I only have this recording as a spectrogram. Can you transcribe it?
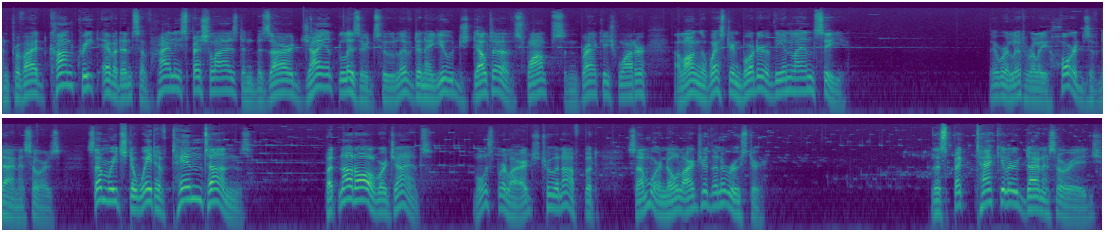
and provide concrete evidence of highly specialized and bizarre giant lizards who lived in a huge delta of swamps and brackish water along the western border of the inland sea. There were literally hordes of dinosaurs. Some reached a weight of 10 tons. But not all were giants. Most were large, true enough, but some were no larger than a rooster. The spectacular dinosaur age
